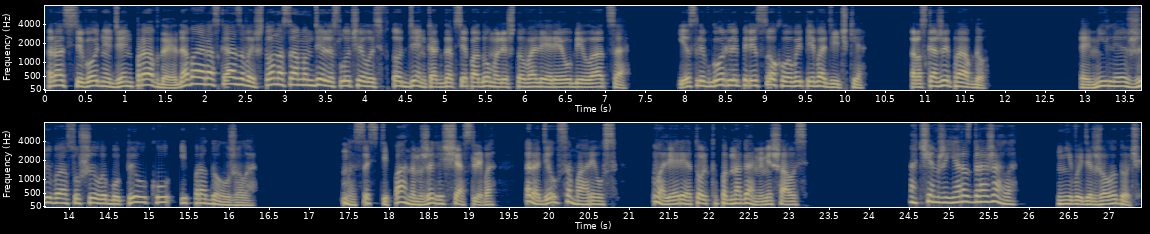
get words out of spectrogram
«Раз сегодня день правды, давай рассказывай, что на самом деле случилось в тот день, когда все подумали, что Валерия убила отца. Если в горле пересохло, выпей водички. Расскажи правду». Эмилия живо осушила бутылку и продолжила. «Мы со Степаном жили счастливо. Родился Мариус. Валерия только под ногами мешалась. «А чем же я раздражала?» — не выдержала дочь.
